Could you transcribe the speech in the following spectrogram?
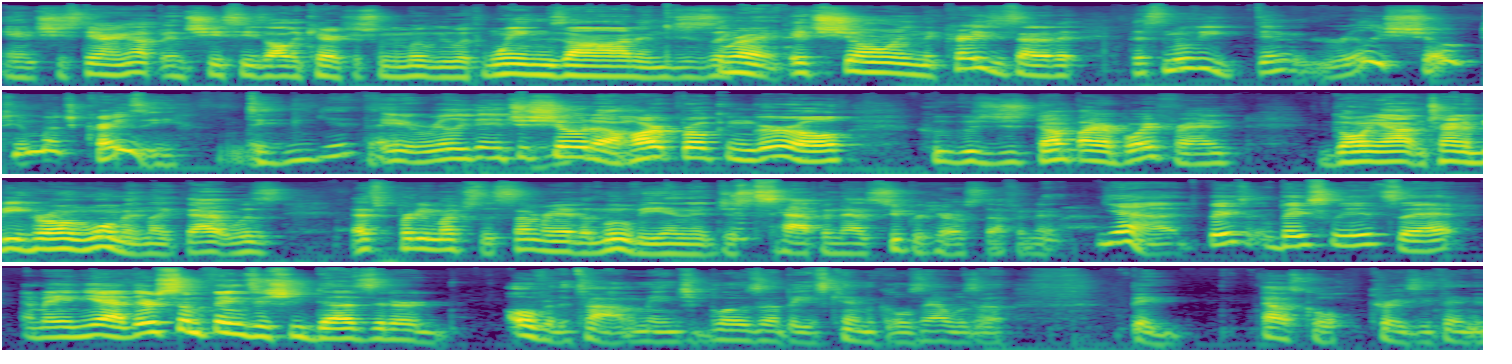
and she's staring up, and she sees all the characters from the movie with wings on, and just like Right. it's showing the crazy side of it. This movie didn't really show too much crazy. Didn't get that. it really did. It just showed a heartbroken girl who was just dumped by her boyfriend, going out and trying to be her own woman. Like that was that's pretty much the summary of the movie, and it just happened to have superhero stuff in it. Yeah, basically, basically it's that. I mean, yeah, there's some things that she does that are over the top. I mean, she blows up these chemicals. That was a big That was cool. crazy thing to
